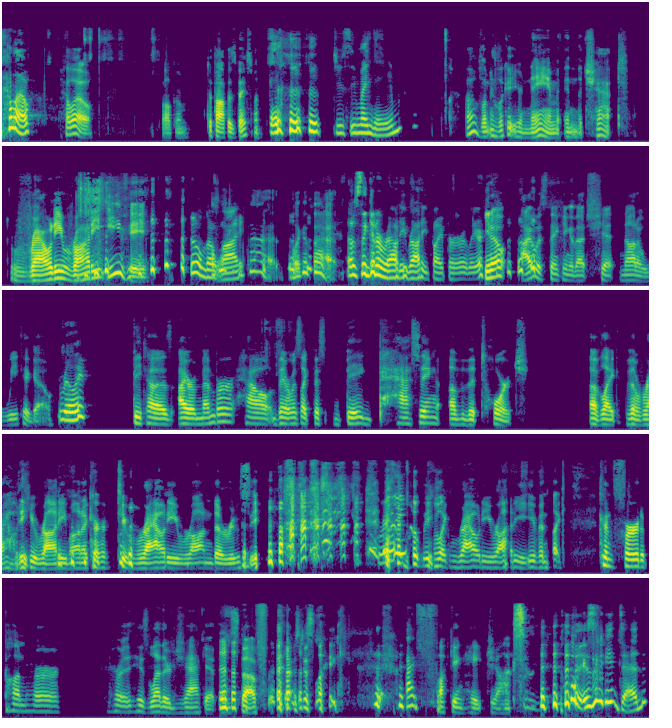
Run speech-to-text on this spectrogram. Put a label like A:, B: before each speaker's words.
A: Hello.
B: Hello. Welcome to Papa's Basement.
A: Do you see my name?
B: Oh, let me look at your name in the chat. Rowdy Roddy Evie.
A: I don't know oh,
B: why. At that. Look at that.
A: I was thinking of Rowdy Roddy Piper earlier.
B: You know, I was thinking of that shit not a week ago
A: Really?
B: because I remember how there was like this big passing of the torch of like the Rowdy Roddy moniker to Rowdy Ronda Rousey.
A: Really?
B: I believe like Rowdy Roddy even like conferred upon her her his leather jacket and stuff. And I was just like I fucking hate jocks.
A: Isn't he dead?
